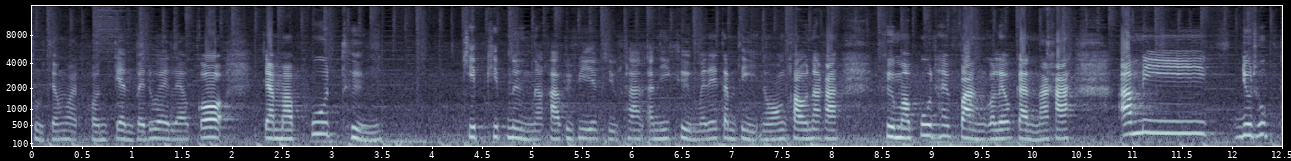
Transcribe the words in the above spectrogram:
สู่จังหวัดขอนแก่นไปด้วย แล้วก็จะมาพูดถึง ลิปคลิปหนึ่งนะคะพี่พีเอฟทุกท่านอันนี้คือไม่ได้ตำหนิน้องเขานะคะ คือมาพูดให้ฟังก็แล้วกันนะคะอะมียูทูบเบ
